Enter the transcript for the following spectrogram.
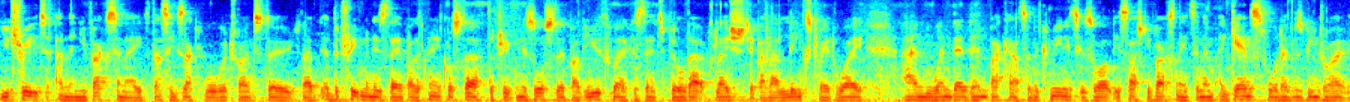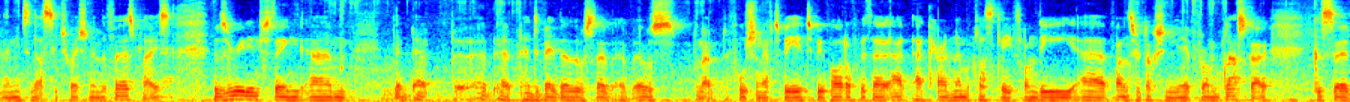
you treat and then you vaccinate that's exactly what we're trying to do. You know, the treatment is there by the clinical staff, the treatment is also there by the youth workers there to build that relationship and that link straight away. And when they're then back out in the community as well, it's actually vaccinating them against whatever's been driving them into that situation in the first place. There was a really interesting um, uh, a debate that I was, I was fortunate enough to be to be part of with Karen McCluskey from the uh, Violence Reduction Unit from Glasgow, because uh,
